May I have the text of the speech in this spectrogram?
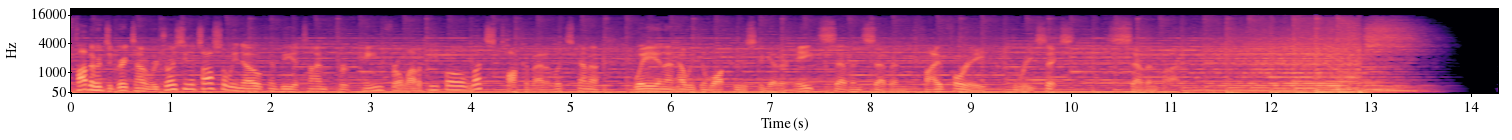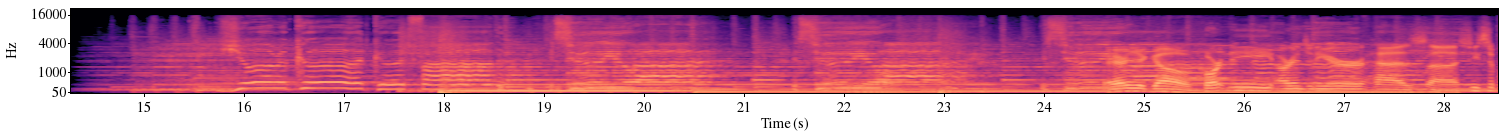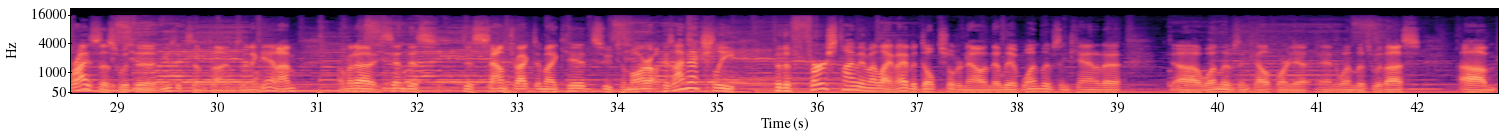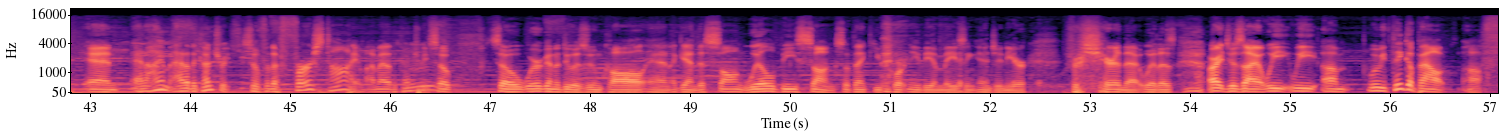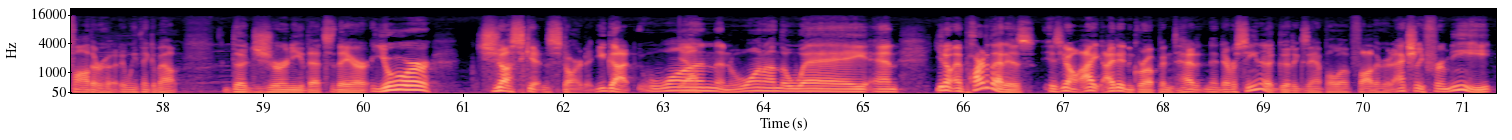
Fatherhood's a great time of rejoicing. It's also, we know, can be a time for pain for a lot of people. Let's talk about it. Let's kind of weigh in on how we can walk through this together. 877 548 3675. You're a good, good father. It's who you are. It's who you are. It's who you There you go. Courtney, our engineer, has uh, she surprises us with the music sometimes. And again, I'm I'm gonna send this this soundtrack to my kids who tomorrow because I'm actually for the first time in my life I have adult children now and they live one lives in Canada, uh, one lives in California, and one lives with us. Um, and and I'm out of the country. So for the first time, I'm out of the country. So so we're going to do a Zoom call, and again, this song will be sung. So thank you, Courtney, the amazing engineer, for sharing that with us. All right, Josiah, we we um, when we think about uh, fatherhood and we think about the journey that's there, you're just getting started. You got one and one on the way, and you know, and part of that is is you know, I I didn't grow up and had, had never seen a good example of fatherhood. Actually, for me.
